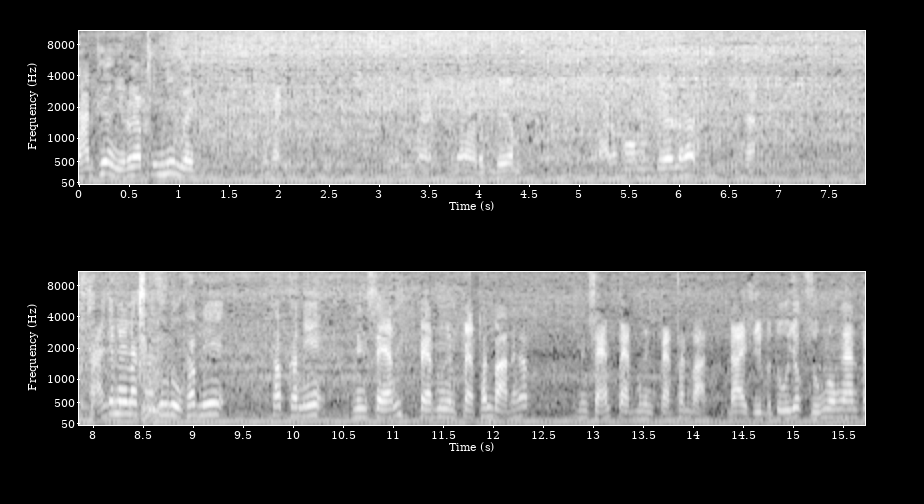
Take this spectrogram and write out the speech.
ตาร์ทเครื่องอยู่นะครับนิ่มๆเลยนะครับดีมากหน้าเดิมๆฝากระโปรงเดิมนะครับนะฮะ ขายกันในราคาถูกๆครับนี้ครับคันนี้1นึ่งแสนแปดหมื่นแปดพันบาทนะครับ1นึ่งแสนแปดหมื่นแปดพันบาท ได้สีประตูยกสูงโรงงานไป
